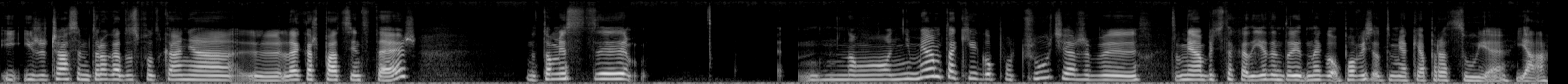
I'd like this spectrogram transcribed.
I, I że czasem droga do spotkania y, lekarz-pacjent też. Natomiast y, no, nie miałam takiego poczucia, żeby to miała być taka jeden do jednego opowieść o tym, jak ja pracuję, ja,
